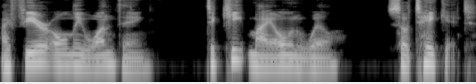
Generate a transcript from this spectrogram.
I fear only one thing to keep my own will. So take it,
